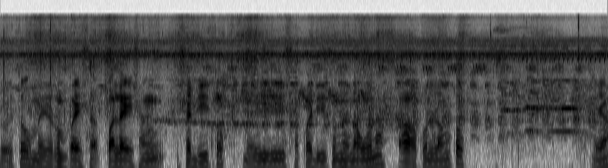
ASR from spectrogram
So ito, mayroon pa isa, pala isang isa dito. May isa pa dito na nauna. Kahapon lang to. Ayan.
